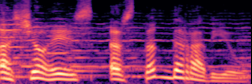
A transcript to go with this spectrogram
Això és Estat de Ràdio.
